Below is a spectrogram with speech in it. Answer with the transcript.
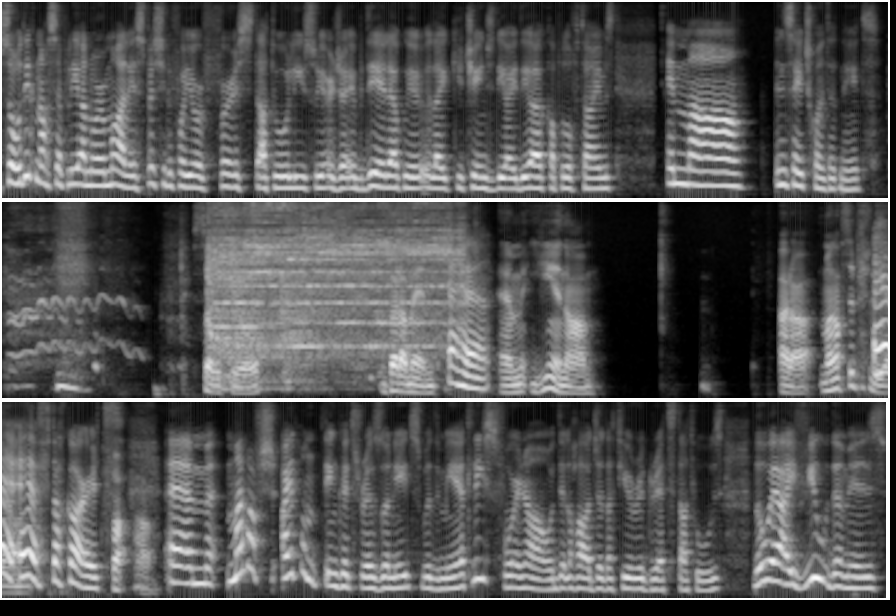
So dik naħseb li hija normali, especially for your first tattoo li qisu jerġa' jibdielek u like you change the idea a couple of times. Imma Insejt x'kont qed ngħid. So true. Verament. Eħe. Em, Jiena. Ara, ma naħsibx li. Eh, hemm eh, ftakart. Faqqa. Em, Ma nafx, I don't think it resonates with me, at least for now, dil-ħagġa that you regret tattoos. The way I view them is,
